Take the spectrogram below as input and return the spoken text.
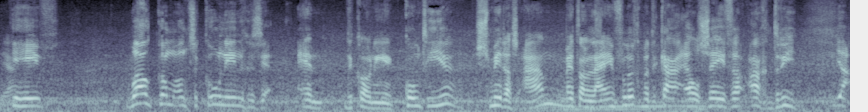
ja. die heeft welkom onze koningin gezet. En de koningin komt hier, smiddags aan, met een lijnvlucht, met de KL 783. Ja.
